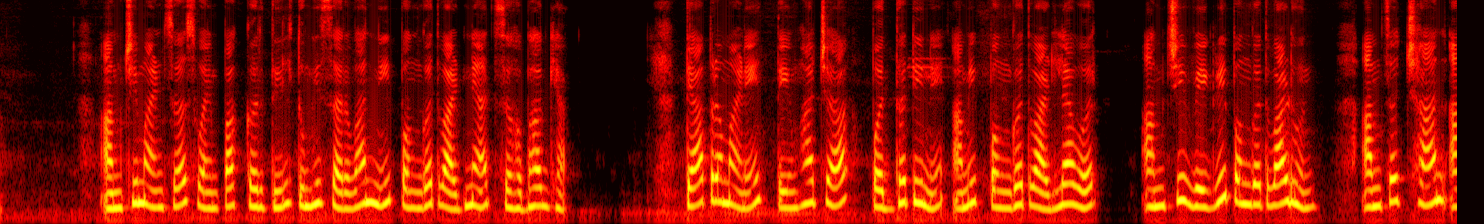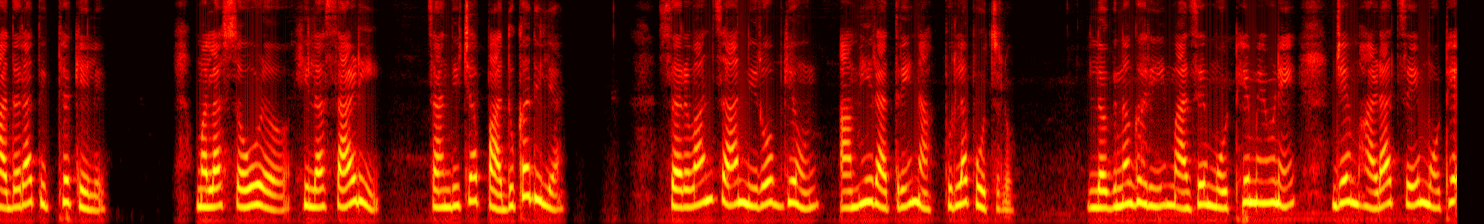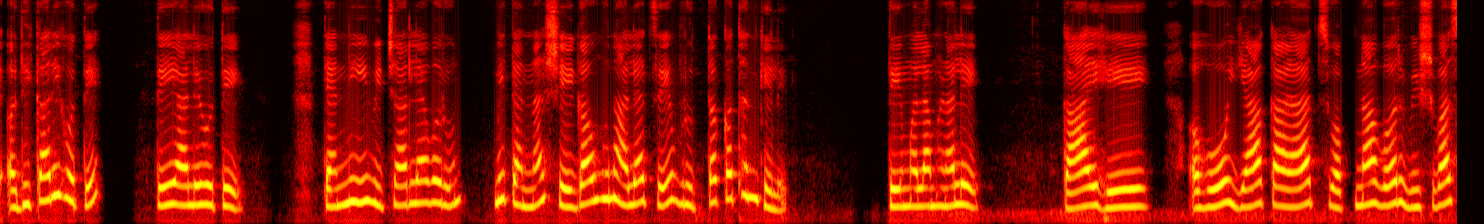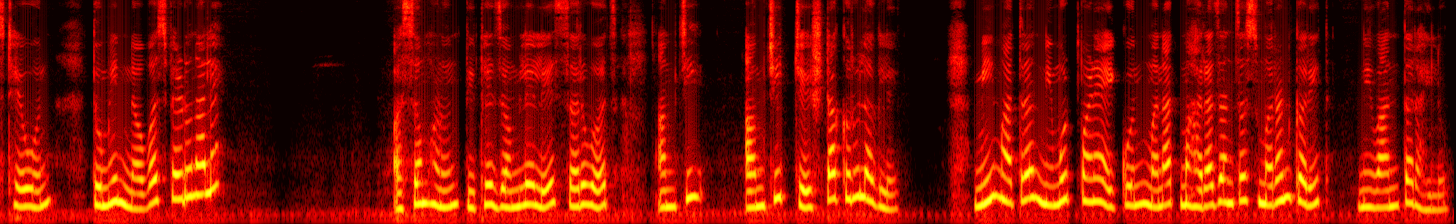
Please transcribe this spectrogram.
आमची माणसं स्वयंपाक करतील तुम्ही सर्वांनी पंगत वाढण्यात सहभाग घ्या. त्याप्रमाणे तेव्हाच्या पद्धतीने आम्ही पंगत वाढल्यावर आमची वेगळी पंगत वाढून आमचं छान आदरातिथ्य केले. मला सोवळं हिला साडी चांदीच्या पादुका दिल्या. सर्वांचा निरोप घेऊन आम्ही रात्री नागपूरला पोचलो लग्नघरी माझे मोठे मेहुणे जे म्हाडाचे मोठे अधिकारी होते ते आले होते. त्यांनी विचारल्यावरून मी त्यांना शेगावहून आल्याचे वृत्तकथन केले. ते मला म्हणाले काय हे? अहो या काळात स्वप्नावर विश्वास ठेवून तुम्ही नवस फेडून आले? असं म्हणून तिथे जमलेले सर्वच आमची आमची चेष्टा करू लागले. मी मात्र निमूटपणे ऐकून मनात महाराजांचं स्मरण करीत निवांत राहिलो.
